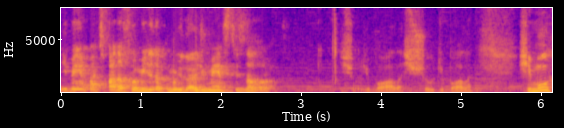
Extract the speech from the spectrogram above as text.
e venha participar da família da comunidade Mestres da Lorota. Show de bola, show de bola. Shimu,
